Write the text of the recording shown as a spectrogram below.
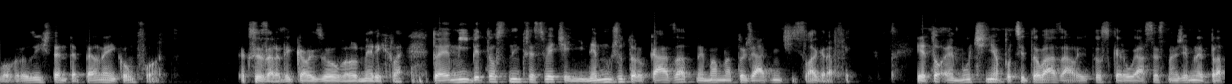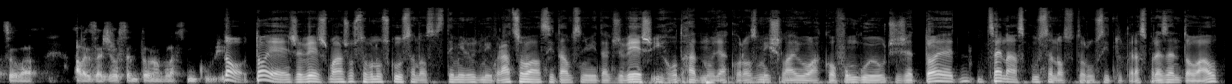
ohrozíš ten tepelný komfort, tak se zradikalizují velmi rychle. To je mý bytostný přesvědčení. Nemůžu to dokázat, nemám na to žádný čísla grafy. Je to emoční a pocitová záležitost, kterou já se snažím nepracovat, ale zažil jsem to na vlastní kůži. No, to je, že vieš, máš osobnú skúsenosť s tými ľuďmi, pracoval si tam s nimi, takže vieš ich odhadnúť, ako rozmýšľajú, ako fungujú, čiže to je cená skúsenosť, ktorú si tu teraz prezentoval.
